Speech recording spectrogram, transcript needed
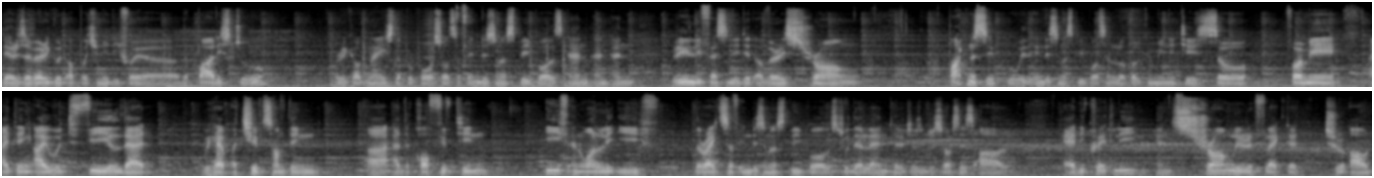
there is a very good opportunity for uh, the parties to recognize the proposals of indigenous peoples and, and, and really facilitate a very strong partnership with indigenous peoples and local communities. So for me, I think I would feel that we have achieved something uh, at the COP15 if and only if the rights of indigenous peoples to their land, territories, and resources are adequately and strongly reflected throughout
